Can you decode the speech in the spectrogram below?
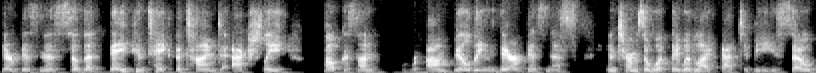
their business so that they can take the time to actually focus on um, building their business in terms of what they would like that to be. So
